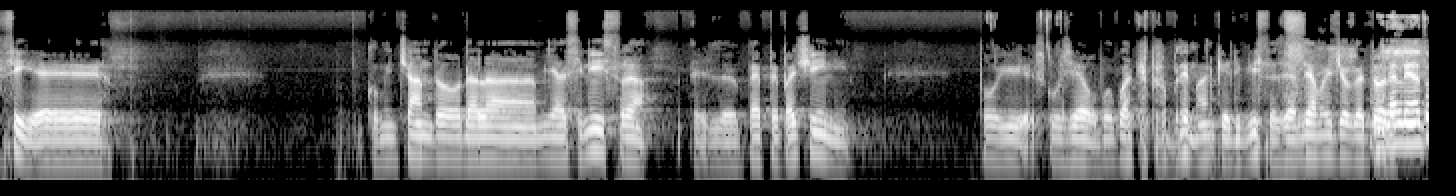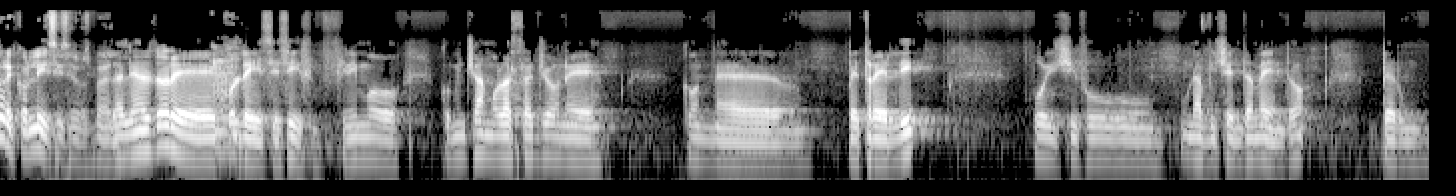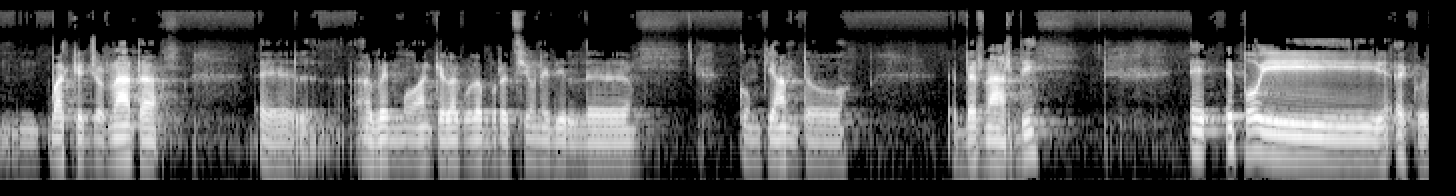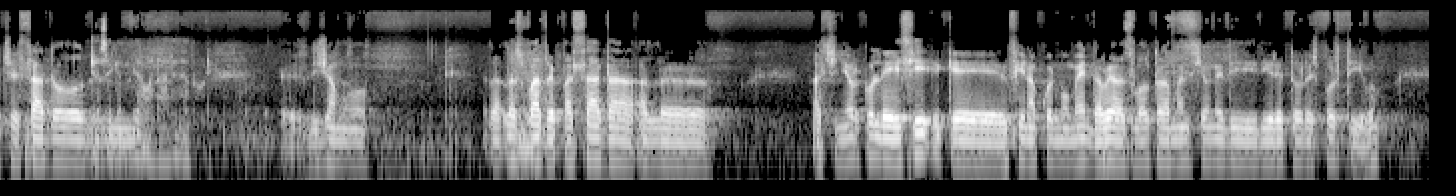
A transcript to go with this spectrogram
Sì, eh, cominciando dalla mia sinistra, il Peppe Pacini, poi scusi, ho qualche problema anche di vista se andiamo ai giocatori. L'allenatore è Collesi, se non sbaglio. L'allenatore è Collesi, sì, finimmo, cominciamo la stagione con eh, Petrelli, poi ci fu un avvicendamento, per un, qualche giornata eh, avemmo anche la collaborazione del eh, compianto Bernardi. E, e, poi ecco c'è stato eh, diciamo la, la, squadra è passata al al signor Collesi che fino a quel momento aveva svolto la mansione di direttore sportivo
